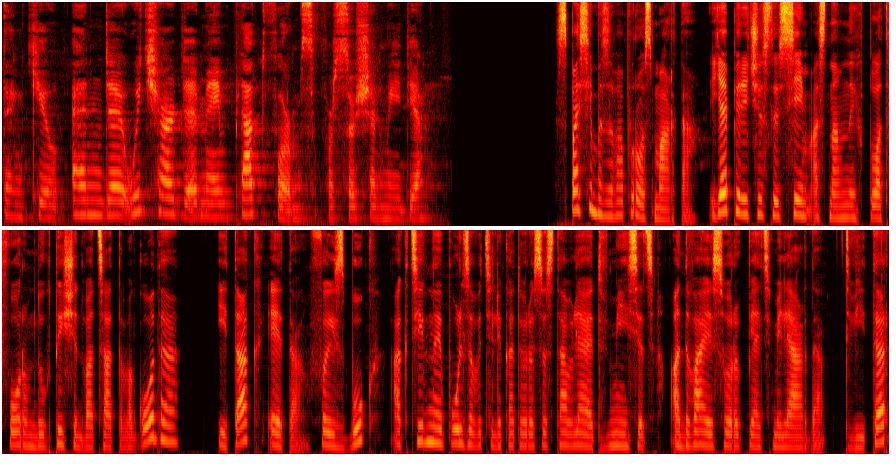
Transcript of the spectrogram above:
Thank you. And uh, which are the main platforms for social media? Спасибо за вопрос, Марта. Я перечислю семь основных платформ 2020 года Итак, это Facebook, активные пользователи, которые составляют в месяц 2,45 миллиарда, Twitter,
